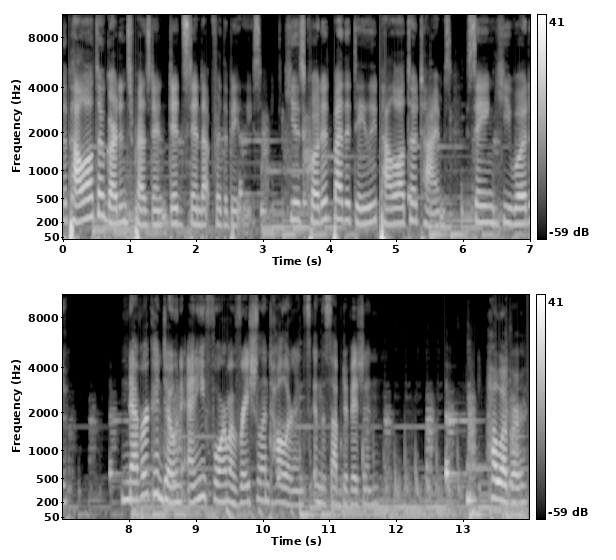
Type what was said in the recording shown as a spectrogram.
The Palo Alto Gardens president did stand up for the Baileys. He is quoted by the Daily Palo Alto Times saying he would never condone any form of racial intolerance in the subdivision. However,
